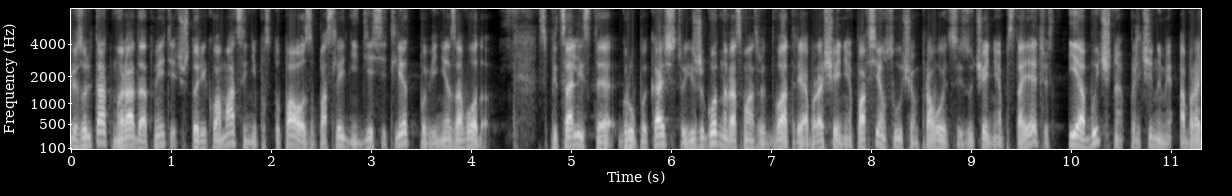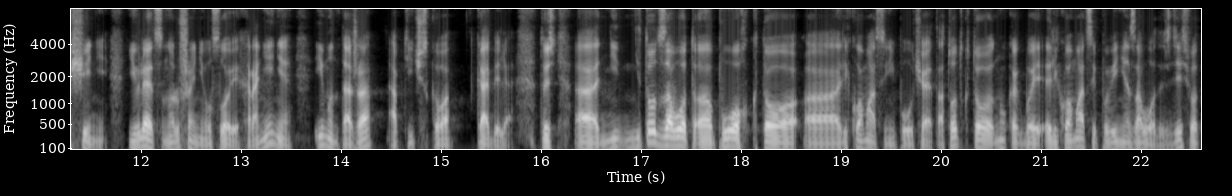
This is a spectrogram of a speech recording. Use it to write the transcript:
результат, мы рады отметить, что рекламаций не поступало за последние 10 лет по вине завода. Специалисты группы качества ежегодно рассматривают 2-3 обращения. По всем случаям проводится изучение обстоятельств, и обычно причинами обращений являются нарушение условий хранения и монтажа оптического кабеля. То есть э, не, не тот завод э, плох, кто э, рекламации не получает, а тот, кто, ну, как бы рекламации по вине завода. Здесь вот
